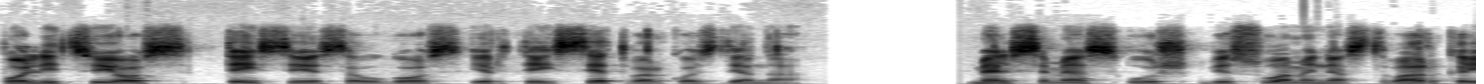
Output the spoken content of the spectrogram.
policijos, teisės saugos ir teisėtvarkos diena. Melsimės už visuomenės tvarkai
